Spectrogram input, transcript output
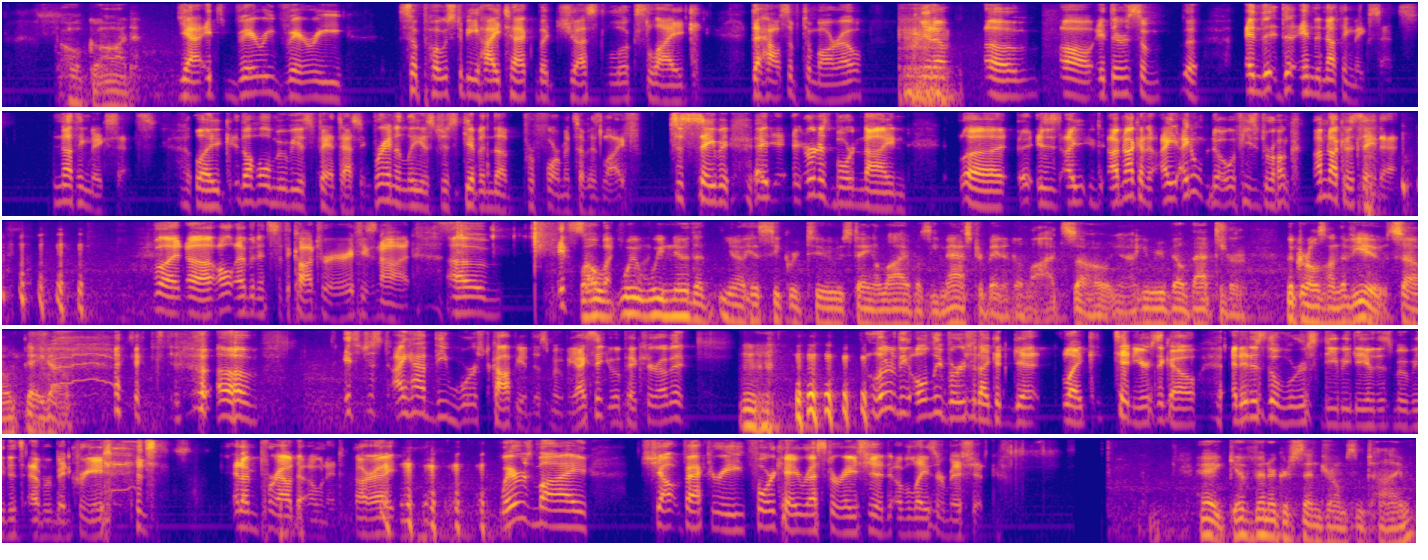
Oh God. yeah it's very very supposed to be high tech but just looks like the house of tomorrow you know um oh it, there's some uh, and the, the and the nothing makes sense nothing makes sense like the whole movie is fantastic brandon lee is just given the performance of his life just save it. ernest borgnine uh is i i'm not gonna I, I don't know if he's drunk i'm not gonna say that but uh all evidence to the contrary if he's not um it's so Well, much we fun. we knew that you know his secret to staying alive was he masturbated a lot. So you know he revealed that to the the girls on the View. So there you go. um, it's just I have the worst copy of this movie. I sent you a picture of it. Mhm. Literally the only version I could get like 10 years ago, and it is the worst DVD of this movie that's ever been created. and I'm proud to own it. All right. Where's my Shout Factory 4K restoration of Laser Mission? hey, give Vinegar Syndrome some time.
